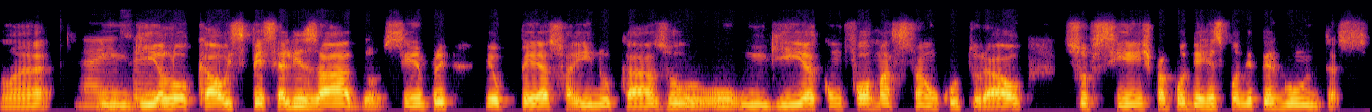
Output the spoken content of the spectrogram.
não é? é um guia local especializado. Sempre eu peço aí, no caso, um guia com formação cultural suficiente para poder responder perguntas,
